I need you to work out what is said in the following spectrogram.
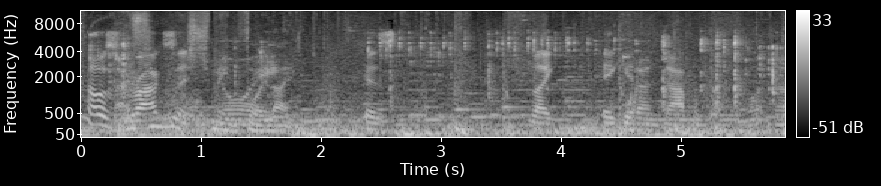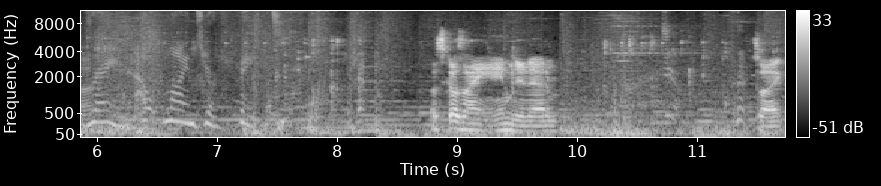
I find those rocks Wish me for annoying life. because, like they get on top of them and whatnot. Rain outlines your fate. That's because I ain't aiming it at him. It's like.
